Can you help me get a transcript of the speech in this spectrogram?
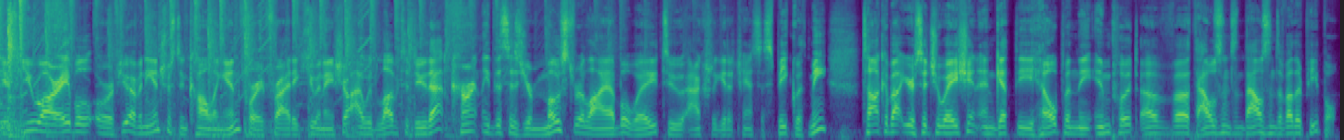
If you are able, or if you have any interest in calling in for a Friday Q and A show, I would love to do that. Currently, this is your most reliable way to actually get a chance to speak with me, talk about your situation, and get the help and the input of uh, thousands and thousands of other people.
